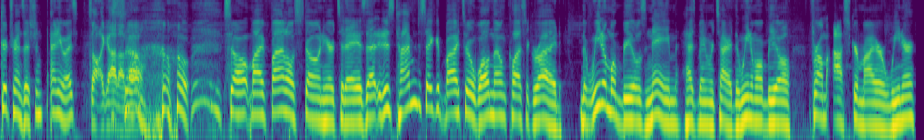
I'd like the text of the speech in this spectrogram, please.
Good transition. Anyways, That's all I got on that. so, so my final stone here today is that it is time to say goodbye to a well-known classic ride. The Wienermobile's name has been retired. The Wienermobile from Oscar Mayer Wiener,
